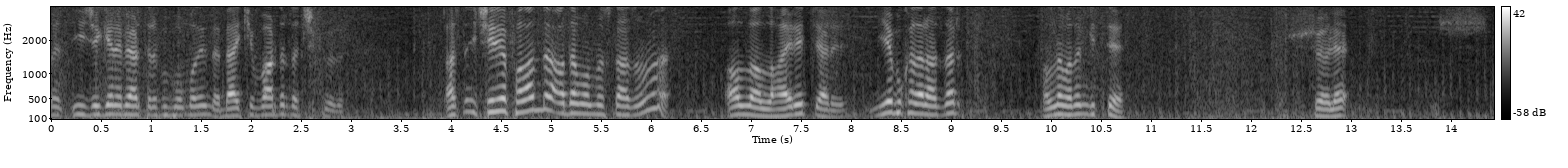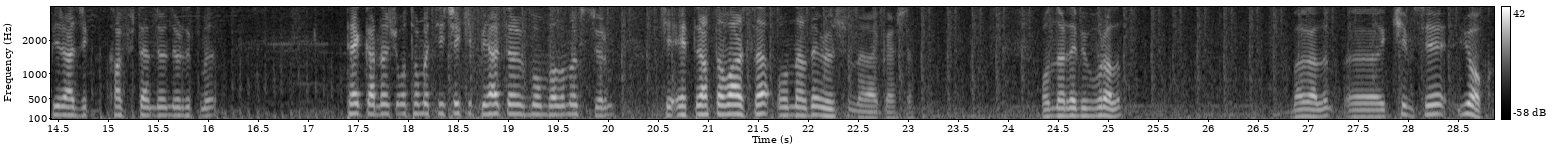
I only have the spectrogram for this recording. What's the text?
Ben iyice gene bir her tarafı bombalayayım da belki vardır da çıkmıyordur. Aslında içeriye falan da adam olması lazım ama Allah Allah hayret yani. Niye bu kadar azlar? Anlamadım gitti. Şöyle birazcık hafiften döndürdük mü? Tekrardan şu otomatiği çekip bir her tarafı bombalamak istiyorum. Ki etrafta varsa onlar da ölsünler arkadaşlar. Onları da bir vuralım. Bakalım. Ee, kimse yok.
